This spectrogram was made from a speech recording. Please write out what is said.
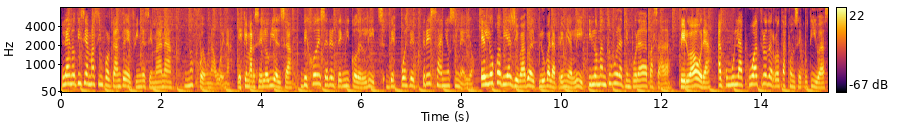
La noticia más importante del fin de semana no fue una buena. Es que Marcelo Bielsa dejó de ser el técnico del Leeds después de tres años y medio. El loco había llevado al club a la Premier League y lo mantuvo la temporada pasada. Pero ahora acumula cuatro derrotas consecutivas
